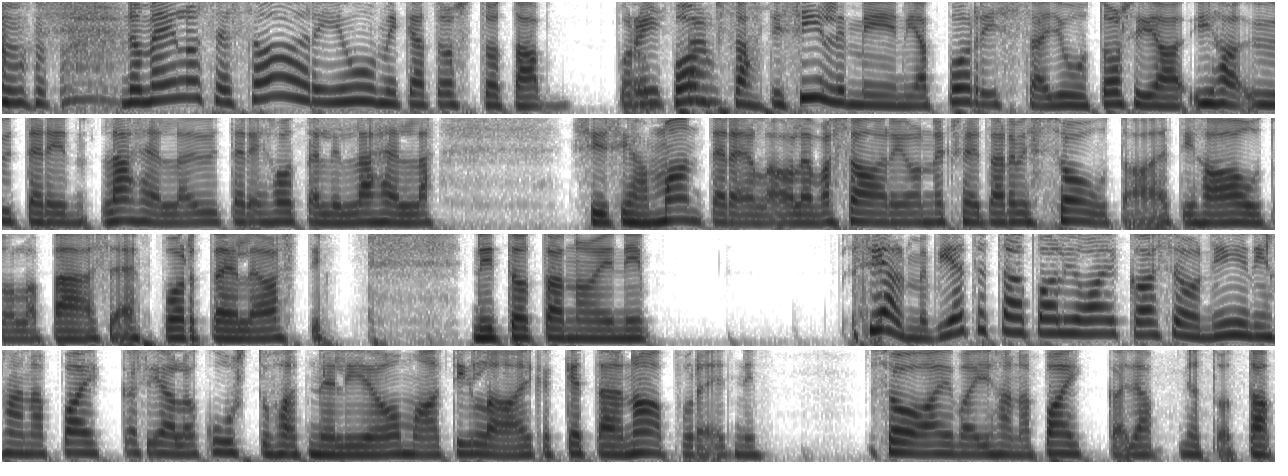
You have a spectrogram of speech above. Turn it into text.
no meillä on se saari, juu, mikä tuossa tota, Porissa. pompsahti silmiin ja Porissa, juu, tosiaan ihan Yyterin lähellä, Yyterin hotellin lähellä siis ihan mantereella oleva saari, onneksi ei tarvitse soutaa, että ihan autolla pääsee porteille asti. Niin tota noin, niin siellä me vietetään paljon aikaa, se on niin ihana paikka, siellä on 6004 omaa tilaa eikä ketään naapureita, niin se on aivan ihana paikka ja, ja tota,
